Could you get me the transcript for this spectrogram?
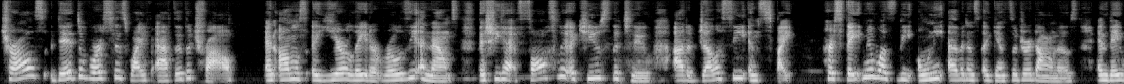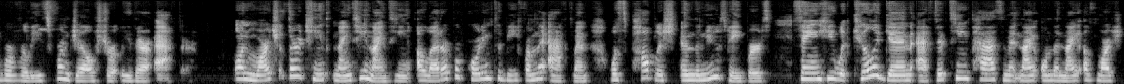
Charles did divorce his wife after the trial, and almost a year later, Rosie announced that she had falsely accused the two out of jealousy and spite. Her statement was the only evidence against the Giordanos, and they were released from jail shortly thereafter. On March 13, 1919, a letter purporting to be from the Axeman was published in the newspapers saying he would kill again at 15 past midnight on the night of March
